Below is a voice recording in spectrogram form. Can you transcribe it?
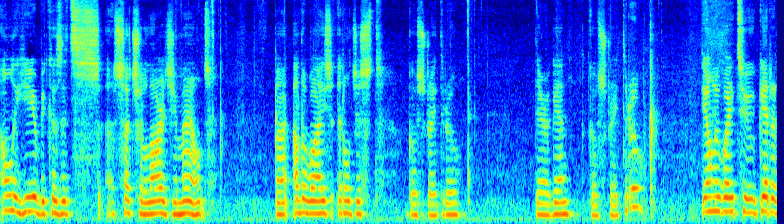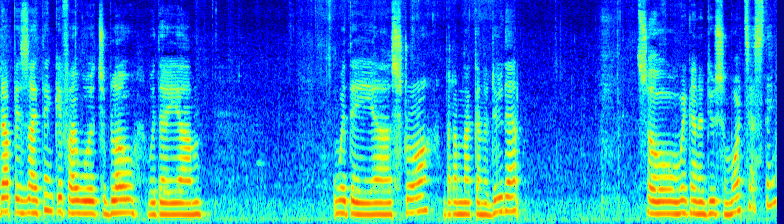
only here because it's such a large amount, but otherwise it'll just go straight through. There again, go straight through. The only way to get it up is I think if I were to blow with a um, with a uh, straw, but I'm not going to do that. So we're going to do some more testing.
